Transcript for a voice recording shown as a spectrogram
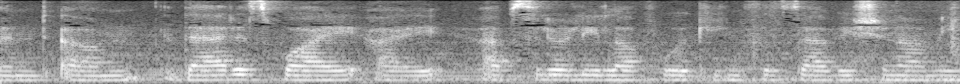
And um, that is why I absolutely love working for the Salvation Army.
